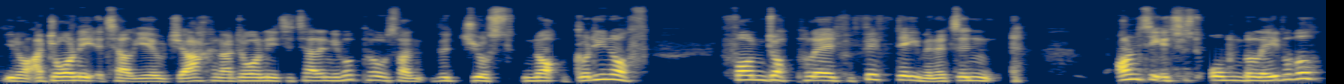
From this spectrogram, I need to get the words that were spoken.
you know, I don't need to tell you, Jack, and I don't need to tell any other Pools fan, they're just not good enough. Fondop played for 15 minutes, and honestly, it's just unbelievable.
